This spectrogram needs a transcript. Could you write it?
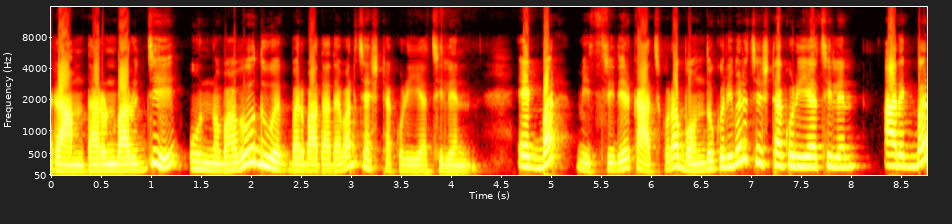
রামতারণ বারুজ্যে অন্যভাবেও দু একবার বাধা দেওয়ার চেষ্টা করিয়াছিলেন। একবার মিস্ত্রিদের কাজ করা বন্ধ করিবার চেষ্টা করিয়াছিলেন। আরেকবার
